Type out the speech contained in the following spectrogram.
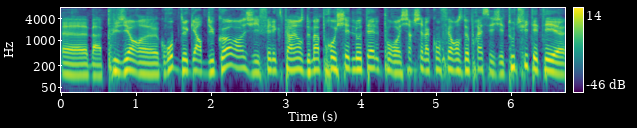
bah, plusieurs groupes de gardes du corps. Hein. J'ai fait l'expérience de m'approcher de l'hôtel pour chercher la conférence de presse et j'ai tout de suite été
